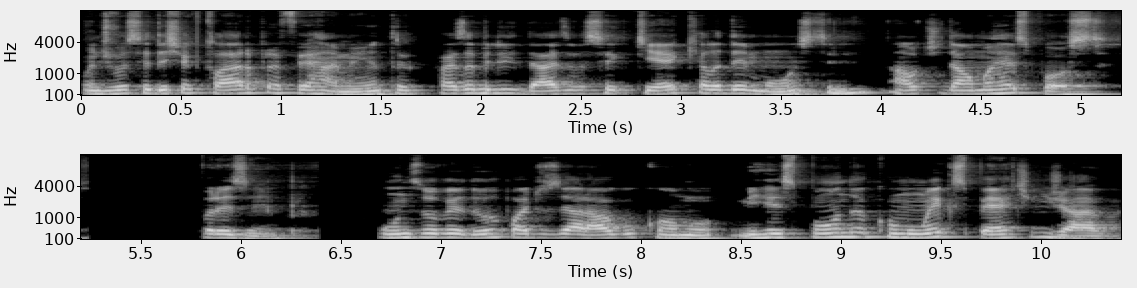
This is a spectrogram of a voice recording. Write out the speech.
onde você deixa claro para a ferramenta quais habilidades você quer que ela demonstre ao te dar uma resposta. Por exemplo, Um desenvolvedor pode usar algo como me responda como um expert em Java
